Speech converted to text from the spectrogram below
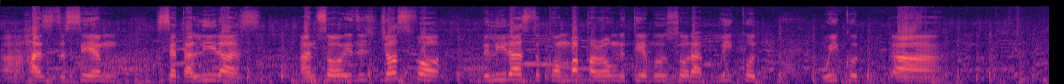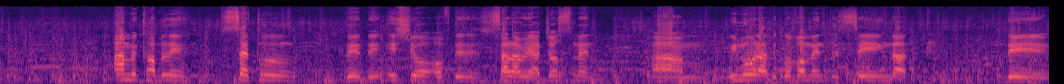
uh, has the same set of leaders. And so it is just for the leaders to come back around the table so that we could, we could uh, amicably settle the, the issue of the salary adjustment. Um, we know that the government is saying that the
